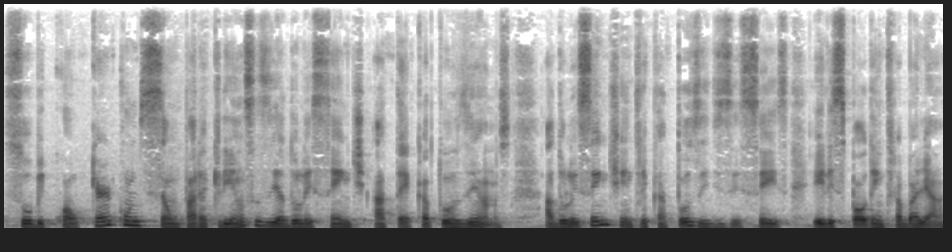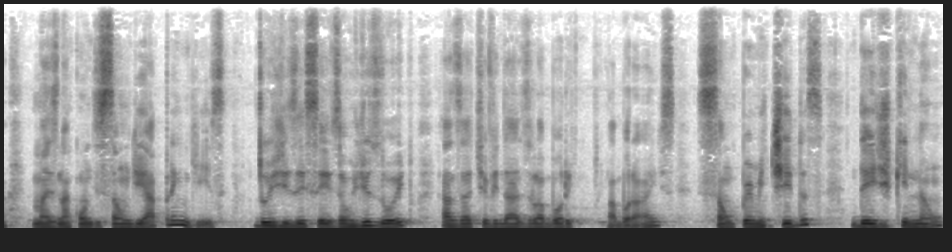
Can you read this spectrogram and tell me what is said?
sob qualquer condição para crianças e adolescentes até 14 anos. Adolescente entre 14 e 16, eles podem trabalhar, mas na condição de aprendiz. Dos 16 aos 18, as atividades laborais são permitidas, desde que não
